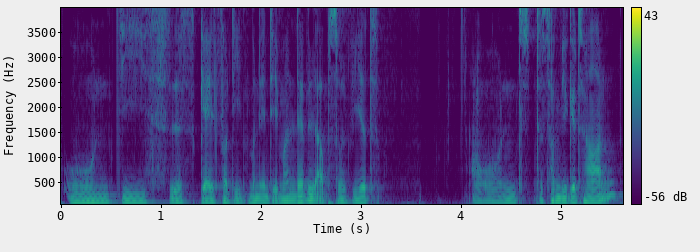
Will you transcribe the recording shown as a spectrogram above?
Und dieses Geld verdient man, indem man Level absolviert. Und das haben wir getan.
